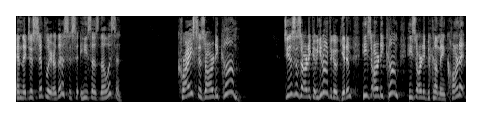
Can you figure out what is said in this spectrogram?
and they just simply are this. He says, Now listen, Christ has already come. Jesus has already come. You don't have to go get him. He's already come. He's already become incarnate.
